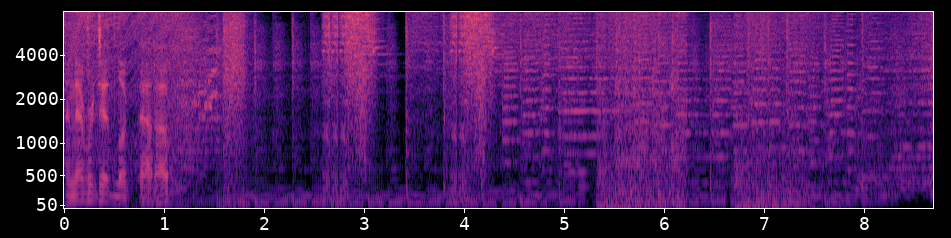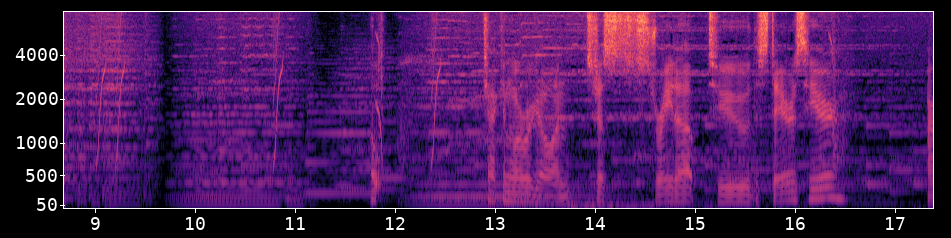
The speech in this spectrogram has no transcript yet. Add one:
I never did look that up. Oh, checking where we're going. It's just straight up to the stairs here. All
